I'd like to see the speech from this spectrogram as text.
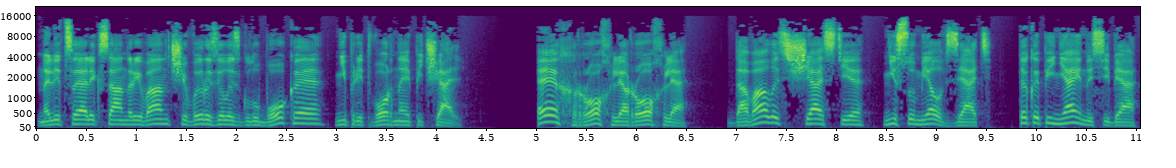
На лице Александра Ивановича выразилась глубокая, непритворная печаль. «Эх, Рохля, Рохля! Давалось счастье, не сумел взять, так и пеняй на себя»,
